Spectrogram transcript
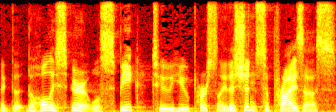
Like the, the Holy Spirit will speak to you personally. This shouldn't surprise us.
